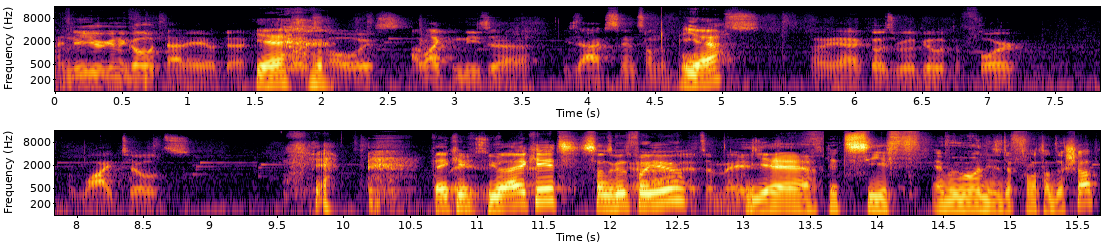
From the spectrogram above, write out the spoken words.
I knew you were gonna go with that AO deck. Yeah. Always, always. I like these uh these accents on the bolts. Yeah. Oh yeah, it goes real good with the fork, the wide tilts. Yeah. Thank you. Amazing. You like it? Sounds good for you? It's amazing. Yeah. Let's see if everyone is the front of the shop.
